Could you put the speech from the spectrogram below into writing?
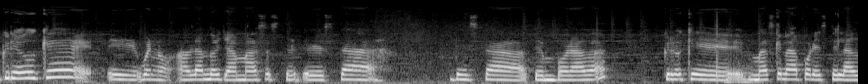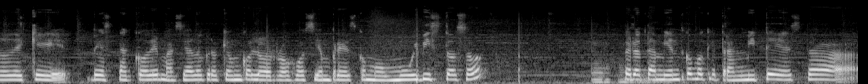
Creo que, eh, bueno, hablando ya más este, de esta de esta temporada, creo que más que nada por este lado de que destacó demasiado, creo que un color rojo siempre es como muy vistoso pero también como que transmite esta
